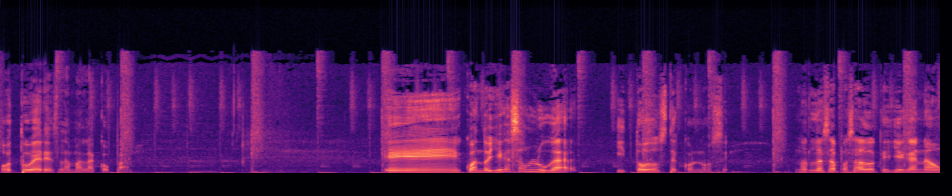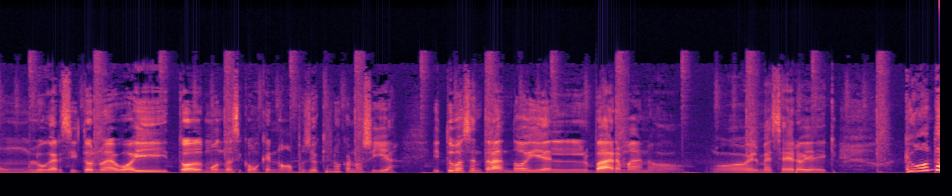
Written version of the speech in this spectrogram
o tú eres la mala copa. Eh, cuando llegas a un lugar y todos te conocen. ¿No les ha pasado que llegan a un lugarcito nuevo y todo el mundo así como que no, pues yo aquí no conocía? Y tú vas entrando y el barman o, el mesero y ahí, ¿qué onda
